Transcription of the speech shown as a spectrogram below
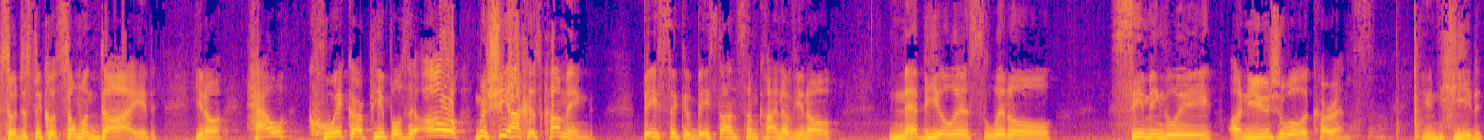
So just because someone died, you know, how quick are people say, oh, Mashiach is coming? Basically, based on some kind of, you know, nebulous little, seemingly unusual occurrence. You need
